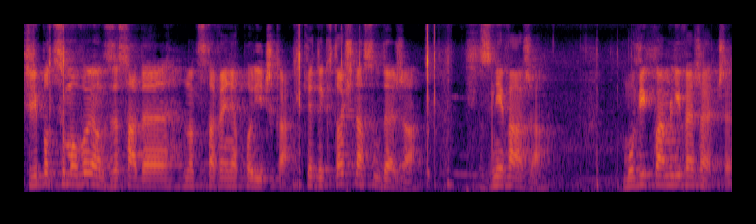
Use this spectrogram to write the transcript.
Czyli podsumowując zasadę nadstawiania policzka, kiedy ktoś nas uderza, znieważa, mówi kłamliwe rzeczy,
